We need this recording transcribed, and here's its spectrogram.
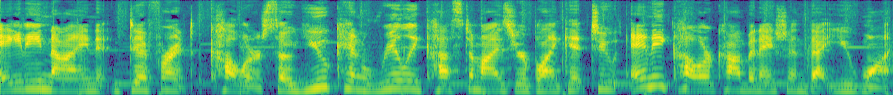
89 different colors, so you can really customize your blanket to any color combination that you want.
